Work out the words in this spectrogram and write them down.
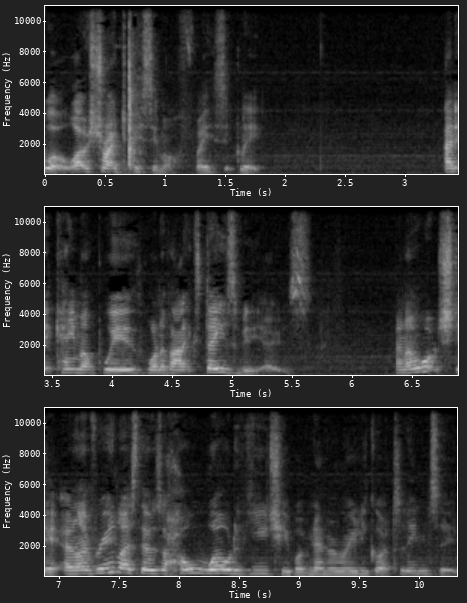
well, I was trying to piss him off, basically. And it came up with one of Alex Day's videos. And I watched it, and I realised there was a whole world of YouTube I've never really gotten into.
